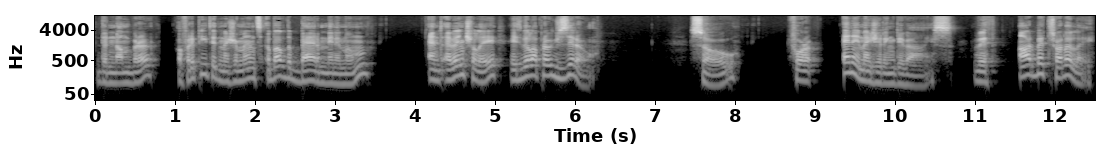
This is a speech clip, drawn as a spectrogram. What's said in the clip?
the number of repeated measurements above the bare minimum and eventually it will approach zero. So, for any measuring device with arbitrarily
